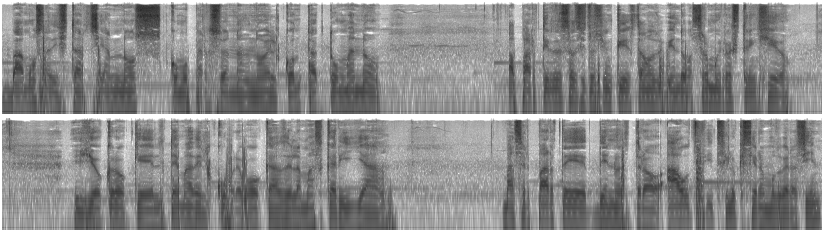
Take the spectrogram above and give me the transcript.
vamos a distanciarnos como personas, ¿no? El contacto humano a partir de esa situación que estamos viviendo va a ser muy restringido. Y yo creo que el tema del cubrebocas, de la mascarilla, va a ser parte de nuestro outfit, si lo quisiéramos ver así.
